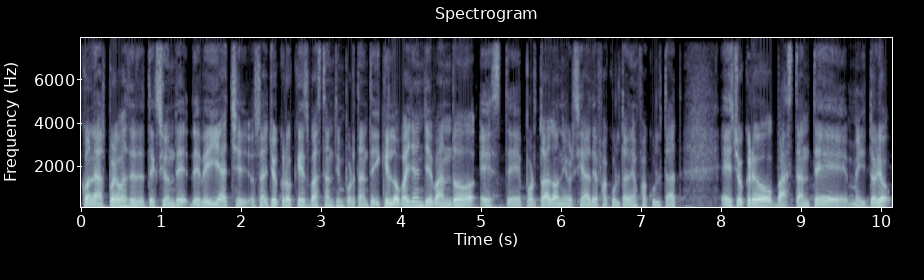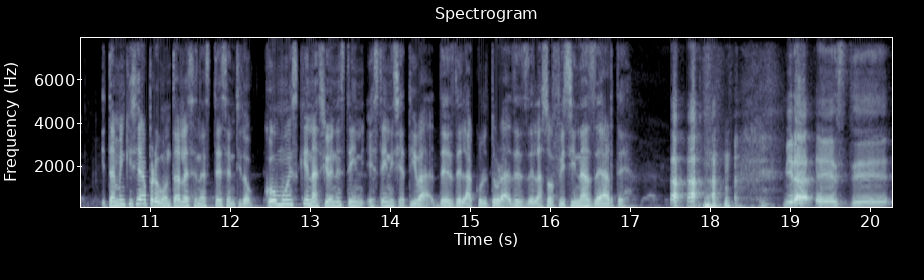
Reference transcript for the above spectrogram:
con las pruebas de detección de, de, VIH. O sea, yo creo que es bastante importante y que lo vayan llevando este, por toda la universidad, de facultad en facultad, es yo creo bastante meritorio. Y también quisiera preguntarles en este sentido, ¿cómo es que nació en este, esta iniciativa desde la cultura, desde las oficinas de arte? Mira, este.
